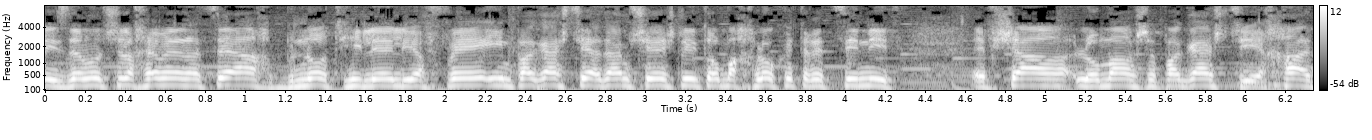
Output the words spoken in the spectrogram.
ההזדמנות שלכם לנצח, בנות הלל יפה. אם פגשתי אדם שיש לי איתו מחלוקת רצינית, אפשר לומר שפגשתי, אחד,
